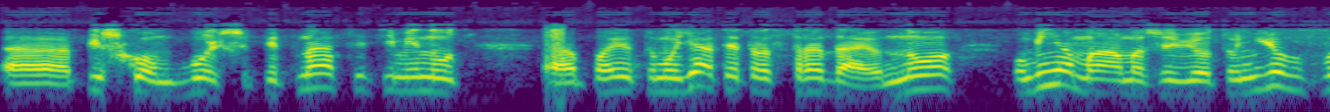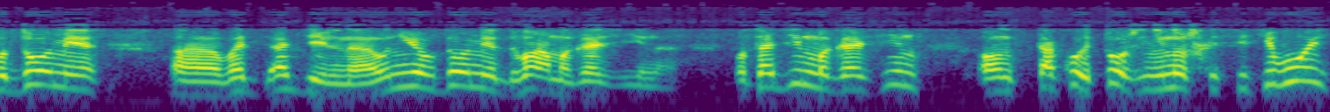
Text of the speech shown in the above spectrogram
э, пешком больше 15 минут, э, поэтому я от этого страдаю. Но у меня мама живет, у нее в доме э, отдельно, у нее в доме два магазина. Вот один магазин, он такой тоже немножко сетевой,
